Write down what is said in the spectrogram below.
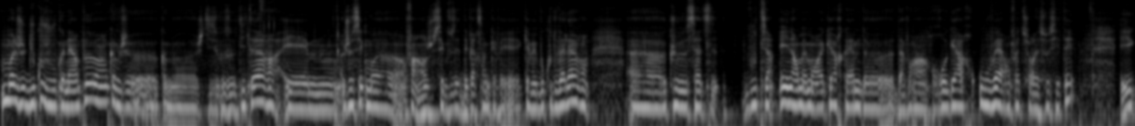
moi, je, du coup, je vous connais un peu, hein, comme, je, comme euh, je disais aux auditeurs. Et hum, je sais que moi, enfin, je sais que vous êtes des personnes qui avaient, qui avaient beaucoup de valeur, euh, que ça vous tient énormément à cœur quand même d'avoir un regard ouvert en fait sur la société. Et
